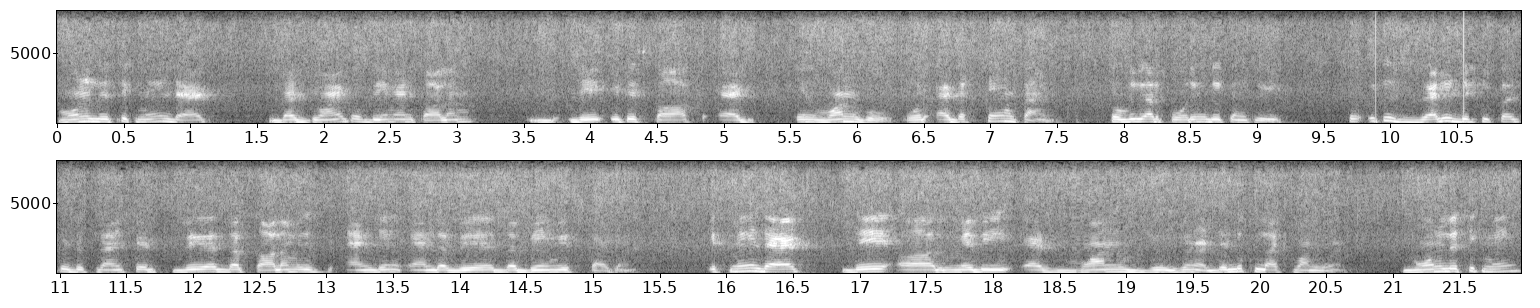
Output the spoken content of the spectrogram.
Monolithic means that the joint of beam and column, they, it is cast at in one go or at the same time. So we are pouring the concrete. So it is very difficult to differentiate where the column is ending and the, where the beam is starting. It means that they are maybe as one unit. They look like one unit. Monolithic means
